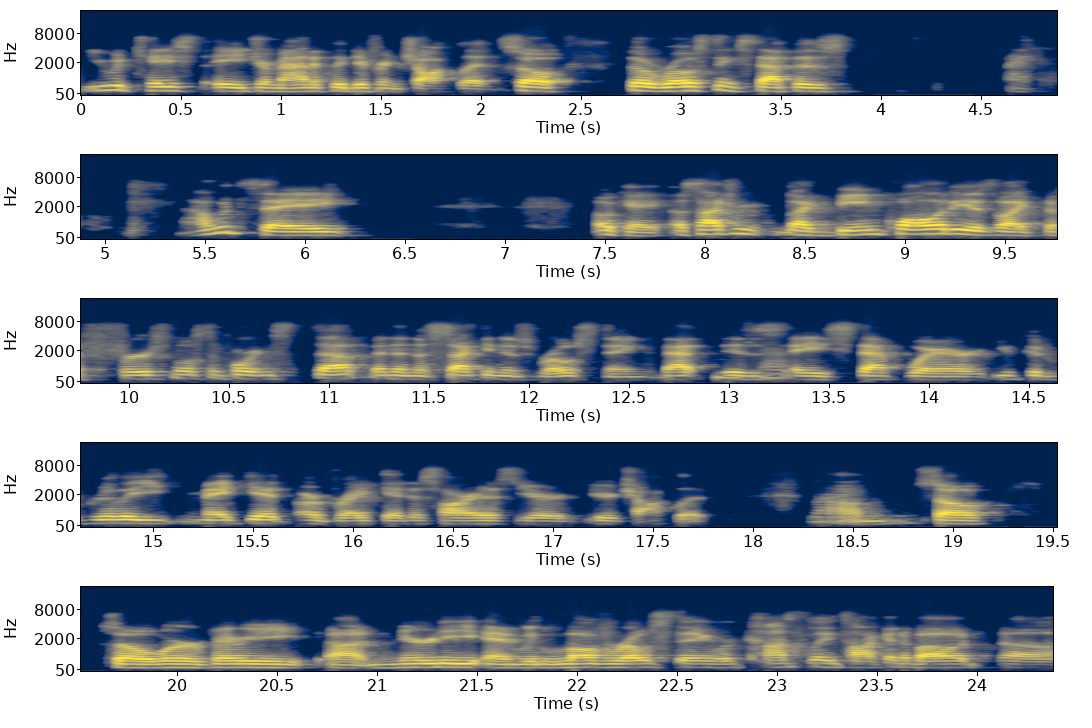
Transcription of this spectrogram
you would taste a dramatically different chocolate. So the roasting step is I would say okay, aside from like bean quality is like the first most important step and then the second is roasting. That is okay. a step where you could really make it or break it as far as your your chocolate. Right. Um, so So we're very uh, nerdy and we love roasting. We're constantly talking about, uh,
